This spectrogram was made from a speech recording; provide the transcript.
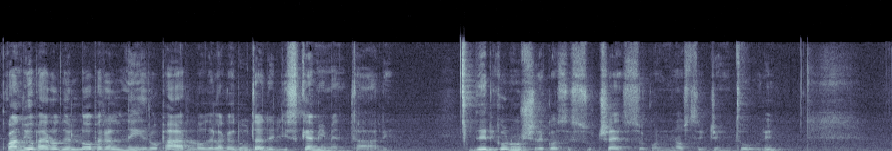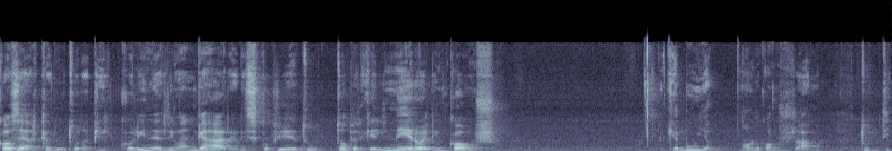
quando io parlo dell'opera al nero parlo della caduta degli schemi mentali, del riconoscere cosa è successo con i nostri genitori, cosa è accaduto da piccoli, nel rimangare, riscoprire tutto, perché il nero è l'inconscio, che è buio, non lo conosciamo, tutti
